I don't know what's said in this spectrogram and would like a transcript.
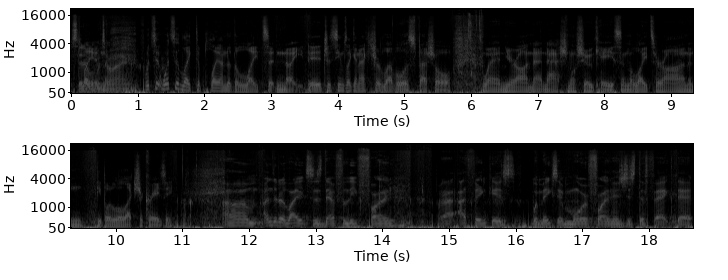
Say that play one at time. What's it What's it like to play under the lights at night? It just seems like an extra level of special when you're on that national showcase and the lights are on and people are a little extra crazy. Um, Under the Lights is definitely fun, but I, I think it's what makes it more fun is just the fact that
